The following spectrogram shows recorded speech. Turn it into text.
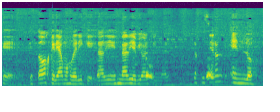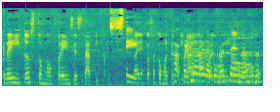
que, todos queríamos ver y que nadie, nadie vio al final. Lo pusieron en los créditos como frames estáticos. Sí. Varias cosas como el festival, Por ejemplo, como escena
